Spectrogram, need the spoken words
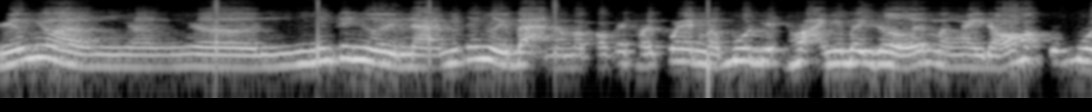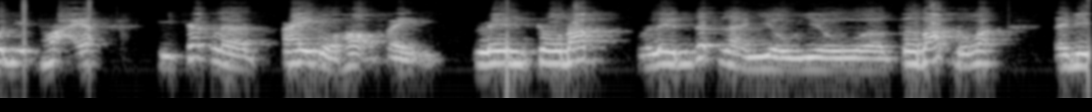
nếu như mà uh, những cái người nào những cái người bạn nào mà có cái thói quen mà buôn điện thoại như bây giờ ấy mà ngày đó họ cũng buôn điện thoại á thì chắc là tay của họ phải lên cơ bắp lên rất là nhiều nhiều cơ bắp đúng không ạ? Tại vì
